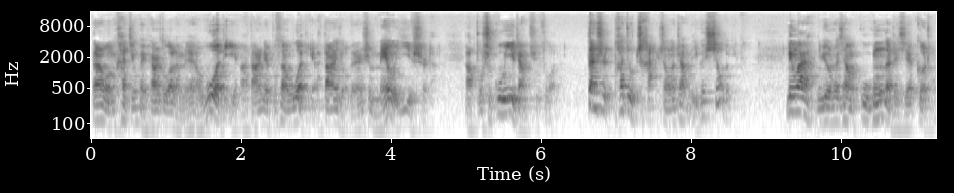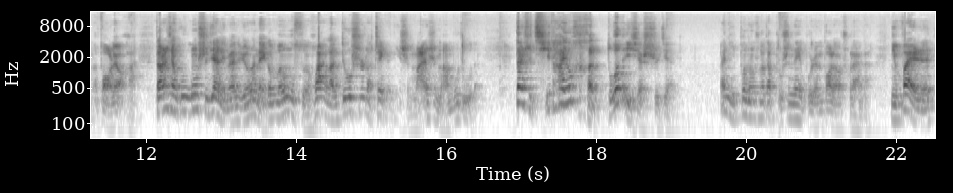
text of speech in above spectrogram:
当然，我们看警匪片多了，这叫卧底啊。当然，这不算卧底了。当然，有的人是没有意识的啊，不是故意这样去做的。但是，它就产生了这样的一个效应。另外，你比如说像故宫的这些各种的爆料哈，当然像故宫事件里面，比如说哪个文物损坏了、丢失了，这个你是瞒是瞒不住的。但是其他有很多的一些事件，哎，你不能说它不是内部人爆料出来的，你外人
